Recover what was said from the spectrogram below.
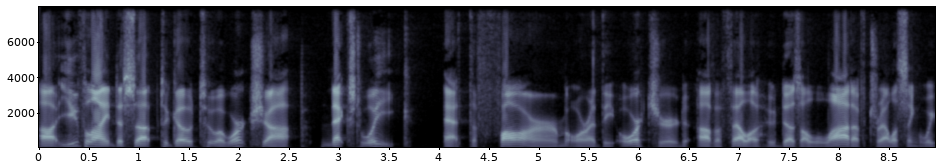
uh, you've lined us up to go to a workshop next week at the farm or at the orchard of a fellow who does a lot of trellising. We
